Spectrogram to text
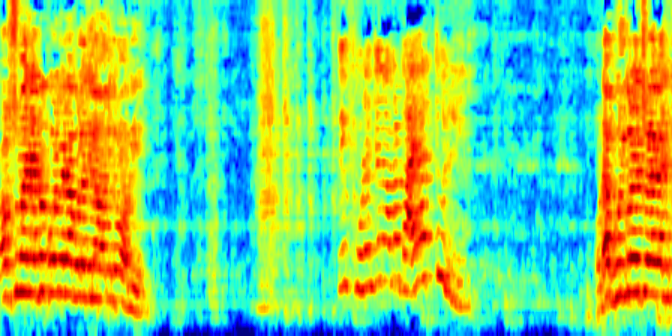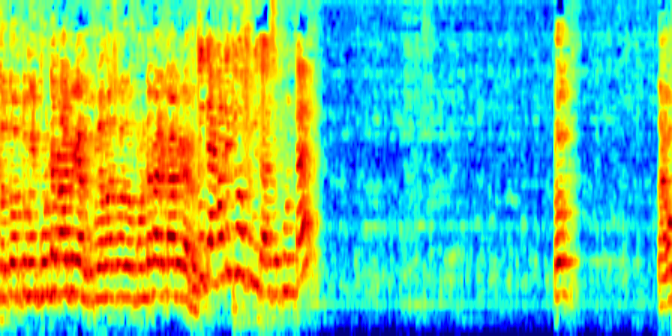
সবসময় নাটক করবে না বলে দিলাম আমি তোমাকে। তুই ফোনের জন্য আমার গায়ে হাত তুললি? ওটা ভুল করে চলে গেছে। তো তো তুমি ফোনটা কাটবে কেন? তুমি আমার সাথে ফোনটা কাটবে কেন? তো দেখাতে কি অসুবিধা আছে ফোনটা তো দেখো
